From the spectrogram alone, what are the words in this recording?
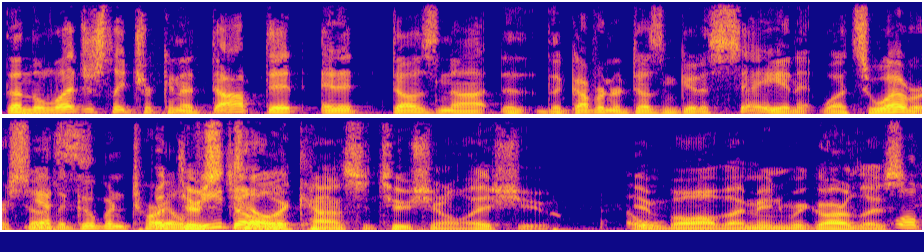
then the legislature can adopt it, and it does not. The governor doesn't get a say in it whatsoever. So Yes. the gubernatorial But there's veto. still a constitutional issue involved. I mean, regardless, Well,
